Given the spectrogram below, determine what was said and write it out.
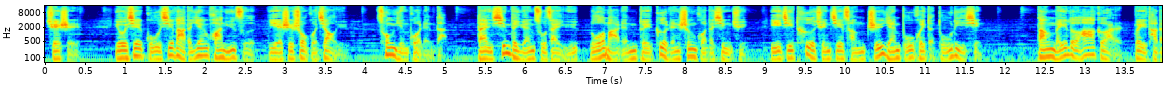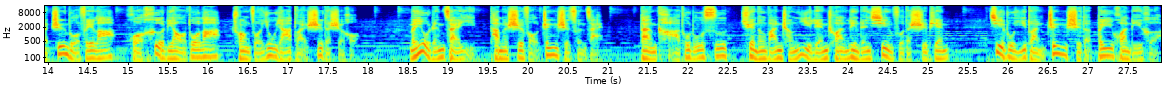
确实，有些古希腊的烟花女子也是受过教育、聪颖过人的。但新的元素在于罗马人对个人生活的兴趣，以及特权阶层直言不讳的独立性。当梅勒阿格尔为他的芝诺菲拉或赫利奥多拉创作优雅短诗的时候，没有人在意他们是否真实存在。但卡图卢斯却能完成一连串令人信服的诗篇，记录一段真实的悲欢离合，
